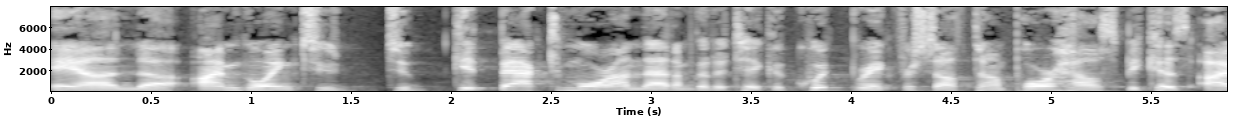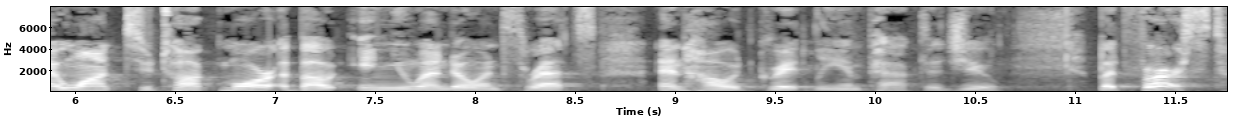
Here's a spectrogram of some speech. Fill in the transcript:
And uh, I'm going to, to get back to more on that. I'm going to take a quick break for Southtown Pourhouse because I want to talk more about innuendo and threats and how it greatly impacted you. But first,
